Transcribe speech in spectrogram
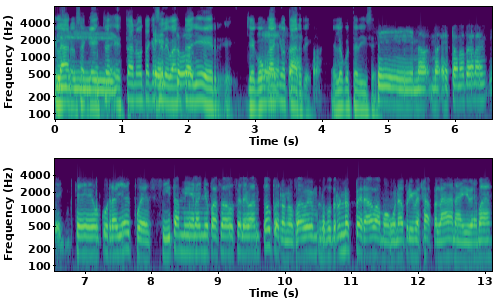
Claro, o sea que esta, nota que se levanta ayer eh, llegó un año tarde, es lo que usted dice. Sí, no, esta nota que ocurre ayer, pues sí, también el año pasado se levantó, pero no sabemos, nosotros no esperábamos una primera plana y demás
